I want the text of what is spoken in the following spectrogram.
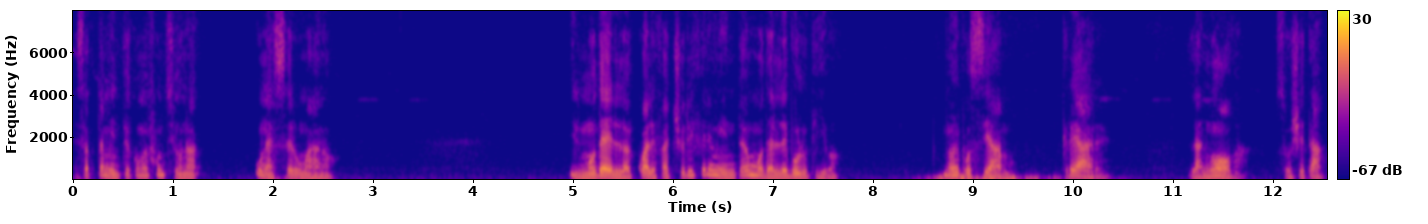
esattamente come funziona un essere umano. Il modello al quale faccio riferimento è un modello evolutivo. Noi possiamo creare la nuova società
